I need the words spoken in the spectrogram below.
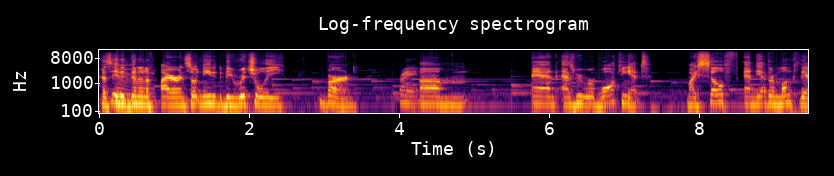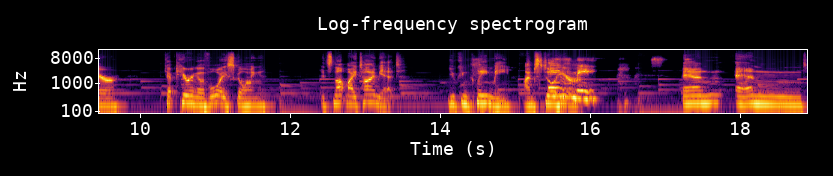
because it had Hmm. been in a fire, and so it needed to be ritually burned. Right. Um, and as we were walking it, myself and the other monk there kept hearing a voice going, "It's not my time yet. You can clean me. I'm still Save here." me. And and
